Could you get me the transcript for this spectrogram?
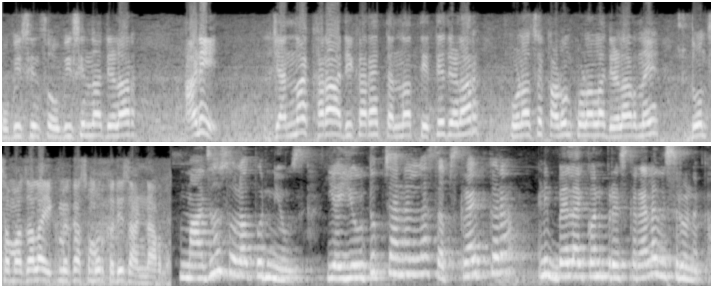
ओबीसींचं ओबीसींना देणार आणि ज्यांना खरा अधिकार आहे त्यांना ते ते देणार. कोणाचं काढून कोणाला देणार नाही दोन समाजाला एकमेकासमोर कधीच आणणार नाही. माझं सोलापूर न्यूज या यूट्यूब चॅनलला सबस्क्राईब करा आणि बेल आयकॉन प्रेस करायला विसरू नका.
